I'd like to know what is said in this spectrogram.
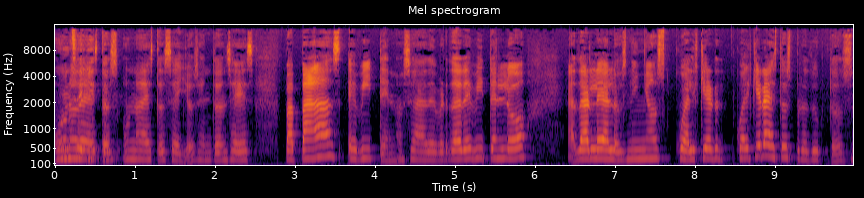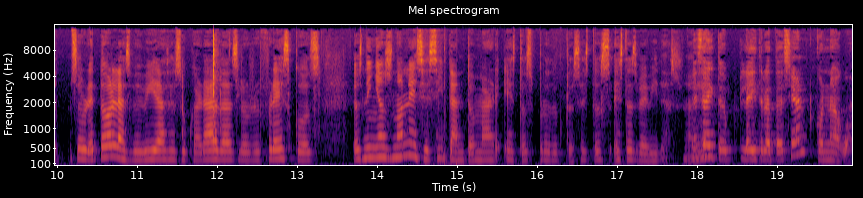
uno de estos uno de estos sellos. Entonces papás eviten o sea de verdad evítenlo a darle a los niños cualquier cualquiera de estos productos sobre todo las bebidas azucaradas los refrescos. Los niños no necesitan tomar estos productos estos estas bebidas exacto la hidratación con agua.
